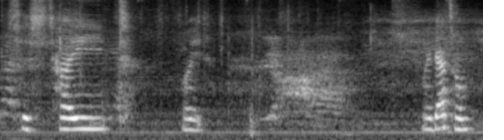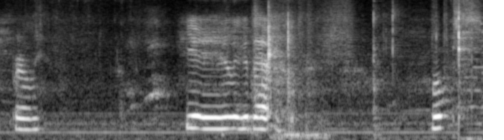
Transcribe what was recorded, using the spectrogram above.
This is tight. Wait. My dad's home, apparently. Yeah, look at that. Whoops.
